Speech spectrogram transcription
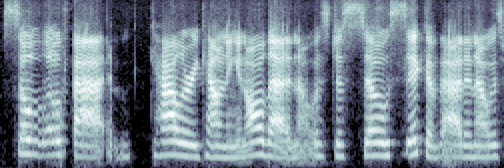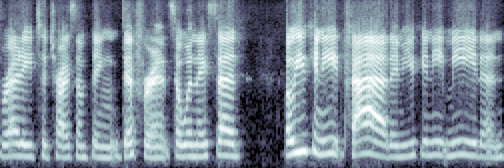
so low fat calorie counting and all that. And i was just so sick of that. And i was ready to try something different. So when they said oh you can eat fat and you can eat meat. And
